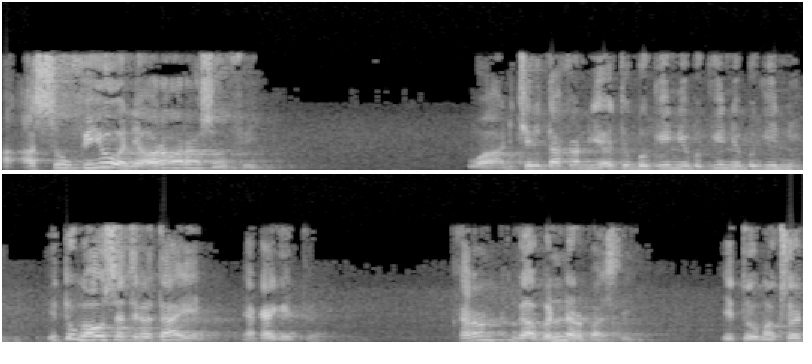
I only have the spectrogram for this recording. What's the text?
as-sufiyun ya orang-orang sufi. Wah diceritakan dia itu begini, begini, begini. Itu nggak usah ceritain yang kayak gitu. Karena nggak benar pasti. Itu maksud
